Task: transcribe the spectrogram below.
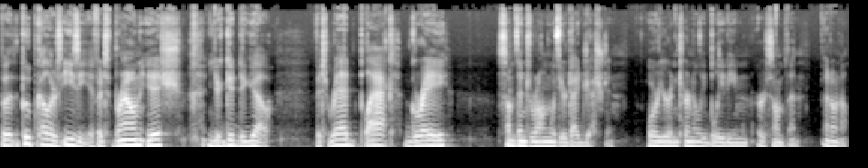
But the poop color's easy. If it's brownish, you're good to go. If it's red, black, gray, something's wrong with your digestion or you're internally bleeding or something. I don't know.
